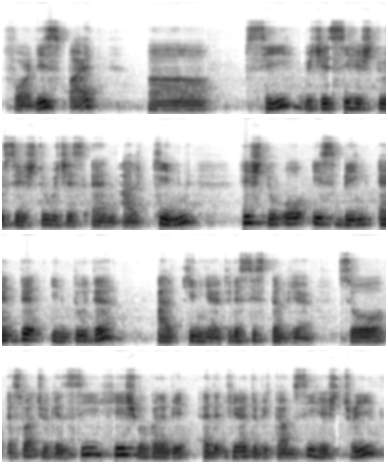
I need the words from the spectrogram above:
For this part, uh, C, which is CH2CH2, which is an alkene, H2O is being added into the alkene here, to the system here. So as what you can see, H will going to be added here to become CH3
